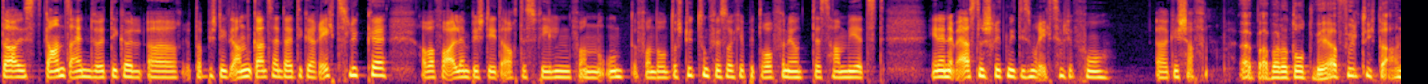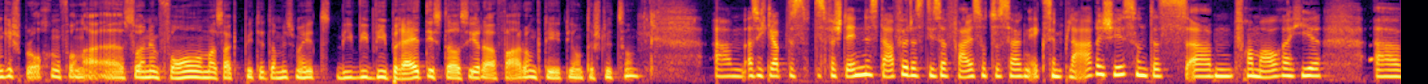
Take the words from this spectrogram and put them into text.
Da ist ganz eindeutiger, äh, da besteht eine ganz eindeutige Rechtslücke, aber vor allem besteht auch das Fehlen von, von der Unterstützung für solche Betroffene und das haben wir jetzt in einem ersten Schritt mit diesem Rechtshilfefonds äh, geschaffen. Äh, Barbara Todt, wer fühlt sich da angesprochen von äh, so einem Fonds, wo man sagt, bitte, da müssen wir jetzt, wie, wie, wie breit ist da aus Ihrer Erfahrung die, die Unterstützung? Ähm, also ich glaube, das, das, Verständnis dafür, dass dieser Fall sozusagen exemplarisch ist und dass ähm, Frau Maurer hier, äh,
